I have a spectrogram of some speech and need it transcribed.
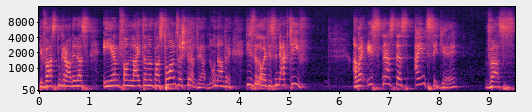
Die fasten gerade, dass Ehren von Leitern und Pastoren zerstört werden und andere. Diese Leute sind aktiv. Aber ist das das Einzige, was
